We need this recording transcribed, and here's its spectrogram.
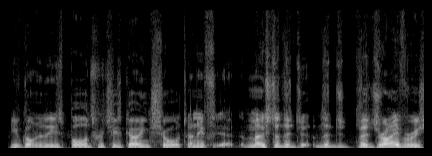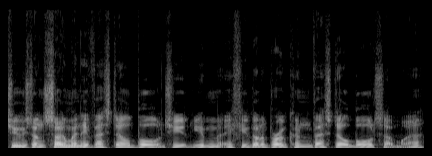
you've got one of these boards which is going short, and if most of the the, the driver is used on so many Vestel boards, you, you if you've got a broken Vestel board somewhere,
